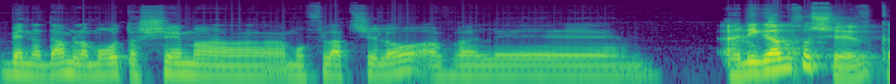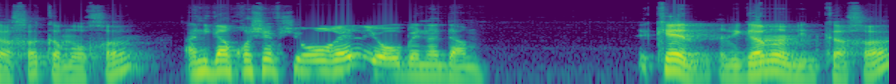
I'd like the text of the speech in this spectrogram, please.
בן אדם למרות השם המופלץ שלו, אבל... Uh... אני גם חושב ככה, כמוך. אני גם חושב שאורליו הוא בן אדם. כן, אני גם מאמין ככה,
